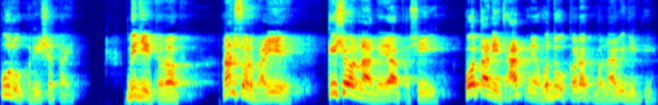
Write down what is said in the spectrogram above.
પૂરું કરી શકાય. બીજી તરફ રણછોડભાઈએ કિશોરના ગયા પછી પોતાની જાતને વધુ કડક બનાવી દીધી.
